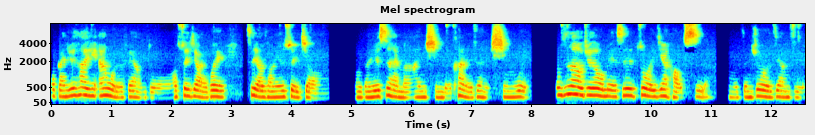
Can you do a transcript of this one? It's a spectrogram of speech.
我感觉他已经安稳了非常多，然后睡觉也会四条床间睡觉啊，我感觉是还蛮安心的，看了也是很欣慰。总之呢，我觉得我们也是做了一件好事啊，拯救了这样子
